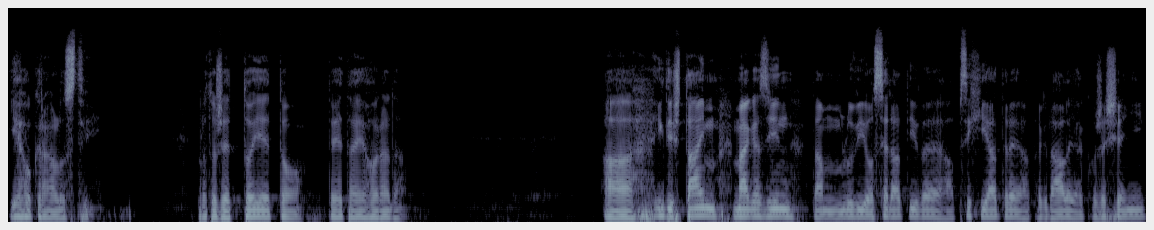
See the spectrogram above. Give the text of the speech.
jeho království. Protože to je to, to je ta jeho rada. A i když Time Magazine tam mluví o sedative a psychiatre a tak dále jako řešení,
